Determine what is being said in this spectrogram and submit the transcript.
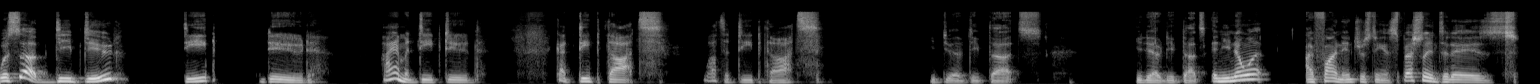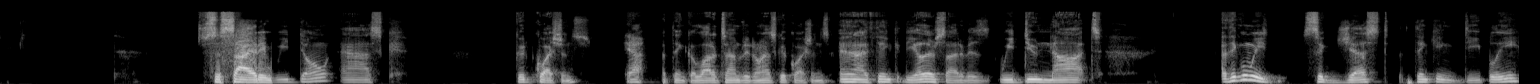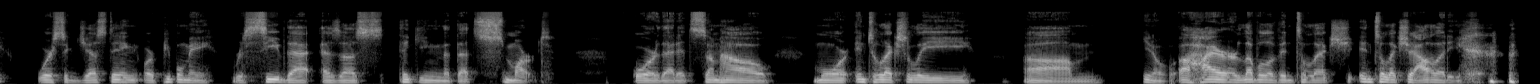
What's up, deep dude? Deep dude. I am a deep dude. Got deep thoughts. Lots of deep thoughts. You do have deep thoughts. You do have deep thoughts. And you know what? I find interesting, especially in today's society, we don't ask good questions. Yeah. I think a lot of times we don't ask good questions. And I think the other side of it is we do not, I think when we suggest thinking deeply, we're suggesting, or people may receive that as us thinking that that's smart or that it's somehow more intellectually um you know a higher level of intellect intellectuality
